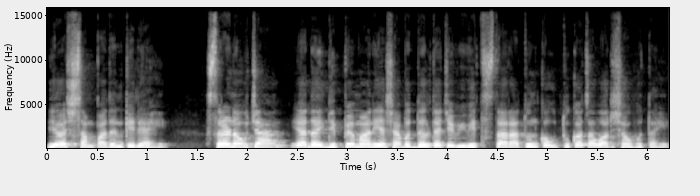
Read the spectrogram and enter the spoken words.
यश संपादन केले आहे. श्रणवच्या या दैदिप्यमान यशाबद्दल त्याचे विविध स्तरातून कौतुकाचा वर्षाव होत आहे.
